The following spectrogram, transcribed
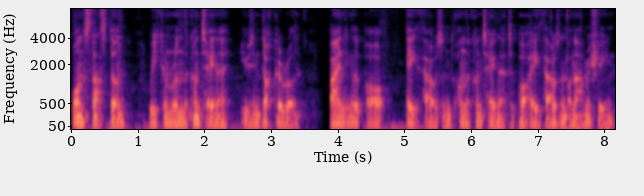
Once that's done, we can run the container using docker run, binding the port 8000 on the container to port 8000 on our machine.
